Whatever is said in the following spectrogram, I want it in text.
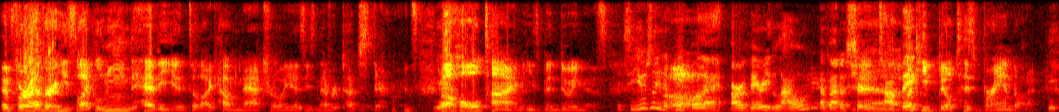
and forever, he's like leaned heavy into like how natural he is. He's never touched steroids. The whole time he's been doing this. It's usually the people that are very loud about a certain Yeah, topic. Like he built his brand on it.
